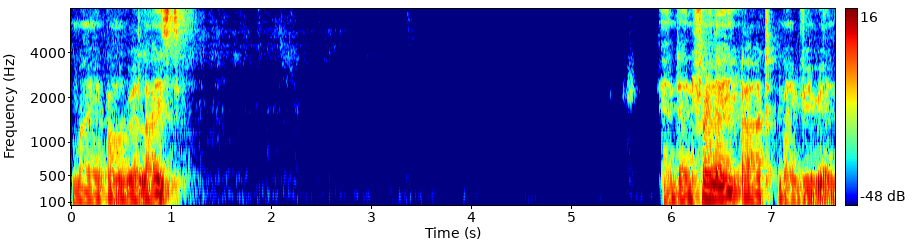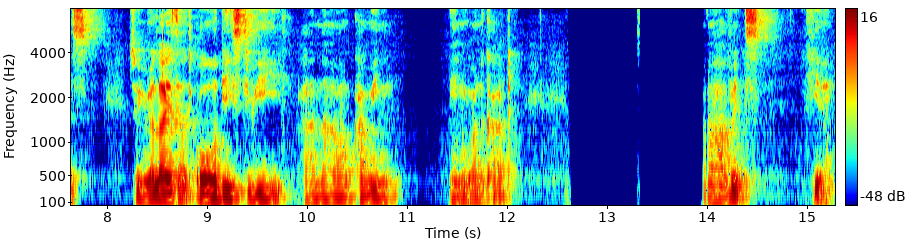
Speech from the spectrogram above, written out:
my unrealized, and then finally add my variance. So you realize that all these three are now coming in one card. I'll have it here.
